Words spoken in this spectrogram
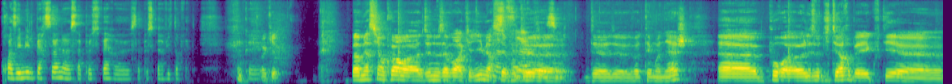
croiser 1000 personnes, ça peut se faire, ça peut se faire vite en fait. Donc, euh, Ok. Bah, merci encore euh, de nous avoir accueillis. Merci, à Merci vous à deux vous euh, aussi. de, de votre témoignage. Euh, pour euh, les auditeurs, bah, écoutez, euh,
